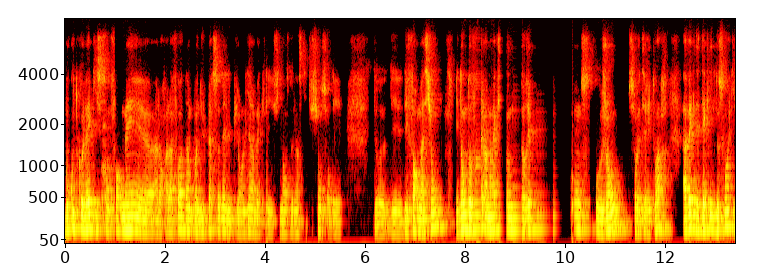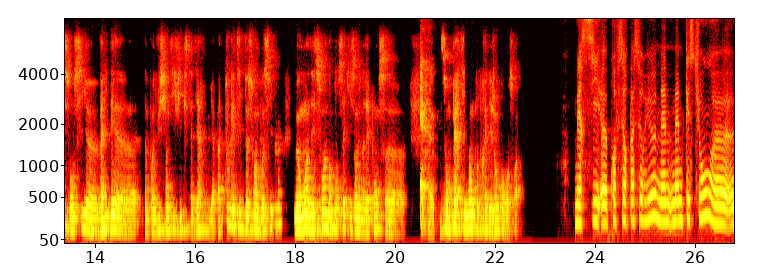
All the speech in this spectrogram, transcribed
beaucoup de collègues qui se sont formés, euh, alors à la fois d'un point de vue personnel et puis en lien avec les finances de l'institution sur des, formations. Et donc d'offrir un maximum de réponses aux gens sur le territoire avec des techniques de soins qui sont aussi euh, validées d'un point de vue scientifique. C'est-à-dire qu'il n'y a pas tous les types de soins possibles, mais au moins des soins dont on sait qu'ils ont une réponse qui sont pertinentes auprès des gens qu'on reçoit. Merci. Euh, professeur Passerieux, même, même question. Euh,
